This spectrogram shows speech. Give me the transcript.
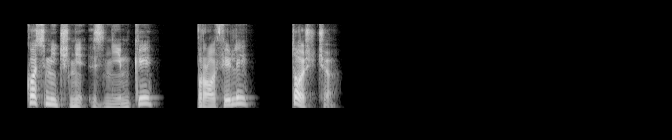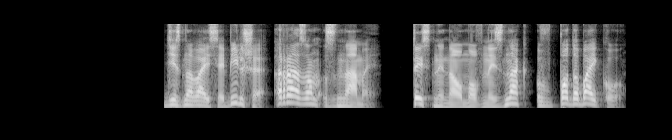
космічні знімки, профілі тощо. Дізнавайся більше разом з нами. Тисни на умовний знак вподобайку.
